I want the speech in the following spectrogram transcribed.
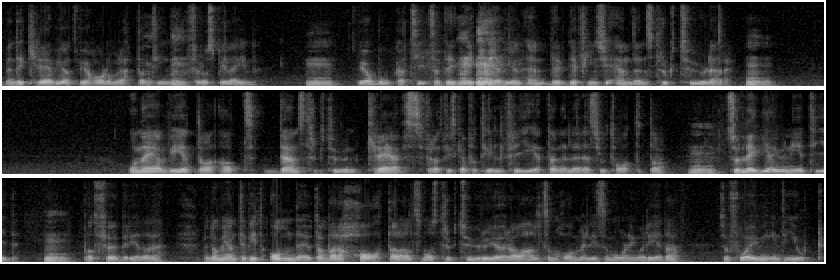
Men det krever jo at vi har de rette tingene for å spille inn. Mm. Vi har bokat tid. Så det, det, kräver ju en- det, det finns ju ändå en struktur där. Mm. Och när jag vet då att den strukturen krävs för att vi ska få till friheten eller resultatet då. Mm. Så lägger jag ju ner tid Mm. på att förbereda det. Men om jag inte vet om det utan bara hatar allt som har struktur att göra och allt som har med liksom ordning och reda. Så får jag ju ingenting gjort.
